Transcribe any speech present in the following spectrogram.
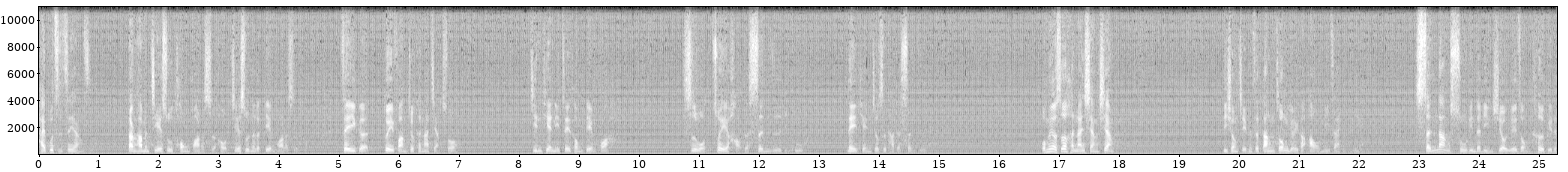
还不止这样子，当他们结束通话的时候，结束那个电话的时候，这一个对方就跟他讲说，今天你这通电话。是我最好的生日礼物，那天就是他的生日。我们有时候很难想象，弟兄姐妹，这当中有一个奥秘在。神让属灵的领袖有一种特别的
